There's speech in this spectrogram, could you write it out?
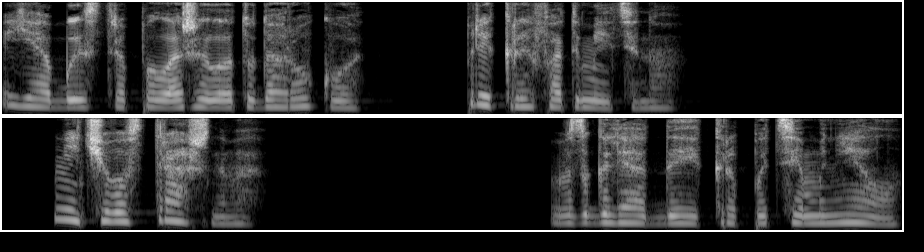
Я быстро положила туда руку, прикрыв отметину. Ничего страшного. Взгляд Дейкра потемнел,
